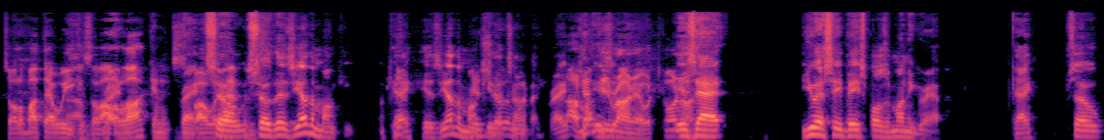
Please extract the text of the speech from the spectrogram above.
It's all about that week. Um, it's a lot right. of luck and it's Right. about what So happens. so there's the other monkey. Okay. Here's the other monkey the that's other on monkey. right? a lot of monkeys Is- around here. What's going is on? that USA baseball is a money grab. Okay. So,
